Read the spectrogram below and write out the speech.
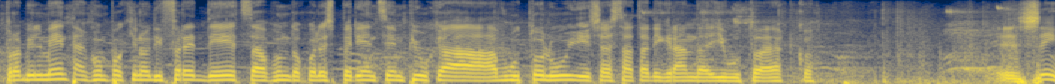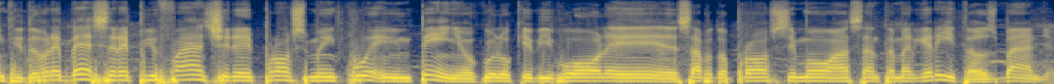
probabilmente anche un pochino di freddezza, appunto quell'esperienza in più che ha avuto lui ci è stata di grande aiuto. Ecco. Eh, senti, dovrebbe essere più facile il prossimo impegno, quello che vi vuole eh, sabato prossimo a Santa Margherita, o sbaglio?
